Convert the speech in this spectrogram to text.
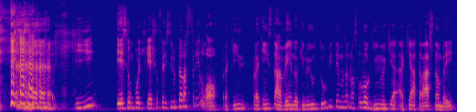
e esse é um podcast oferecido pela Freeló. Para quem, quem está vendo aqui no YouTube, temos a nossa loginho aqui, aqui atrás também.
